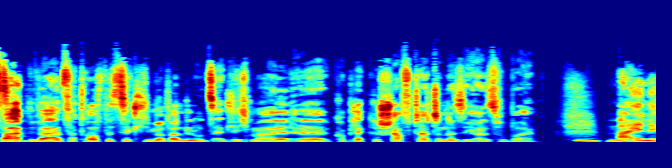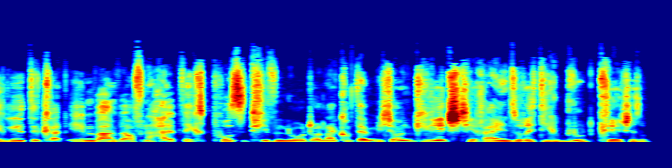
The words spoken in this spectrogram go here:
Warten wir einfach drauf, bis der Klimawandel uns endlich mal äh, komplett geschafft hat, dann ist ja alles vorbei. Meine Güte, gerade eben waren wir auf einer halbwegs positiven Note und dann kommt der Micha und grätscht hier rein, so richtige Blutgrätsche, so.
